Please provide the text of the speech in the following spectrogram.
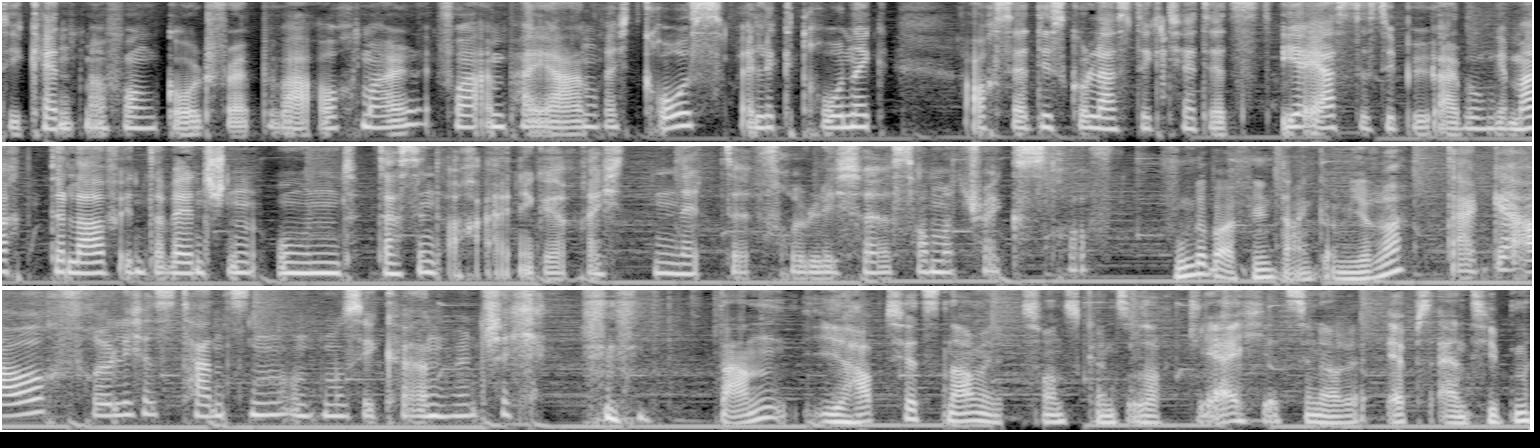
Die kennt man von Goldfrapp, war auch mal vor ein paar Jahren recht groß, Elektronik, auch sehr diskolastig. Die hat jetzt ihr erstes Debütalbum gemacht, The Love Intervention und da sind auch einige recht nette, fröhliche Sommertracks drauf. Wunderbar, vielen Dank, Amira. Danke auch. Fröhliches Tanzen und Musik hören wünsche ich. Dann, ihr habt jetzt Namen, sonst könnt ihr es auch gleich jetzt in eure Apps eintippen.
